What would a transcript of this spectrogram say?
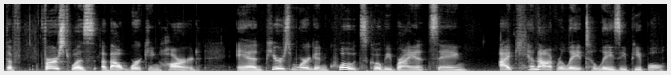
The first was about working hard, and Piers Morgan quotes Kobe Bryant saying, I cannot relate to lazy people.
